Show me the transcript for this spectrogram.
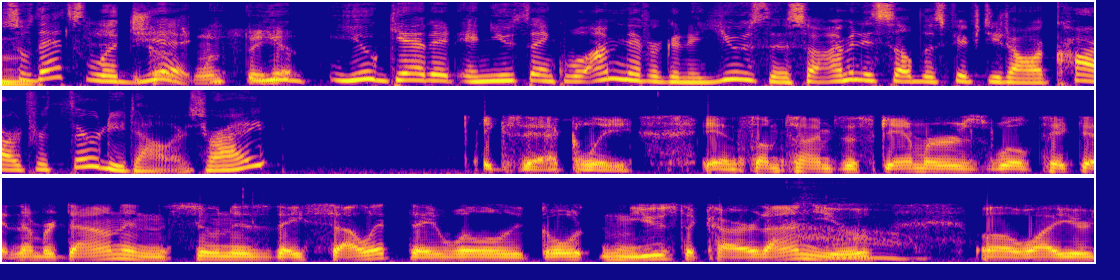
So that's legit. Because once they You hit- you get it and you think, well, I'm never going to use this, so I'm going to sell this fifty dollar card for thirty dollars, right? Exactly. And sometimes the scammers will take that number down, and as soon as they sell it, they will go and use the card on you uh, while you're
